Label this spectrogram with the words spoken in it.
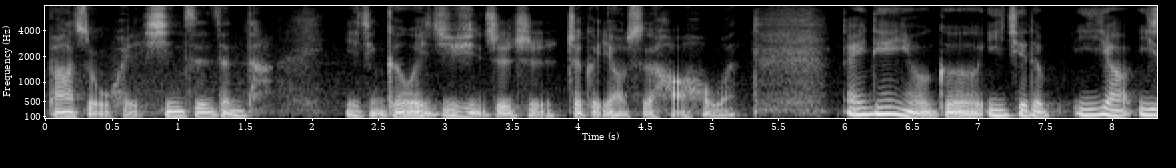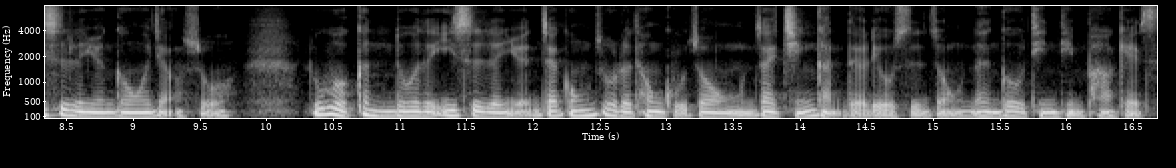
八十五回薪资灯塔，也请各位继续支持这个药师好好玩。那一天有个医界的医药医师人员跟我讲说。如果更多的医师人员在工作的痛苦中，在情感的流失中，能够听听 Podcast，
